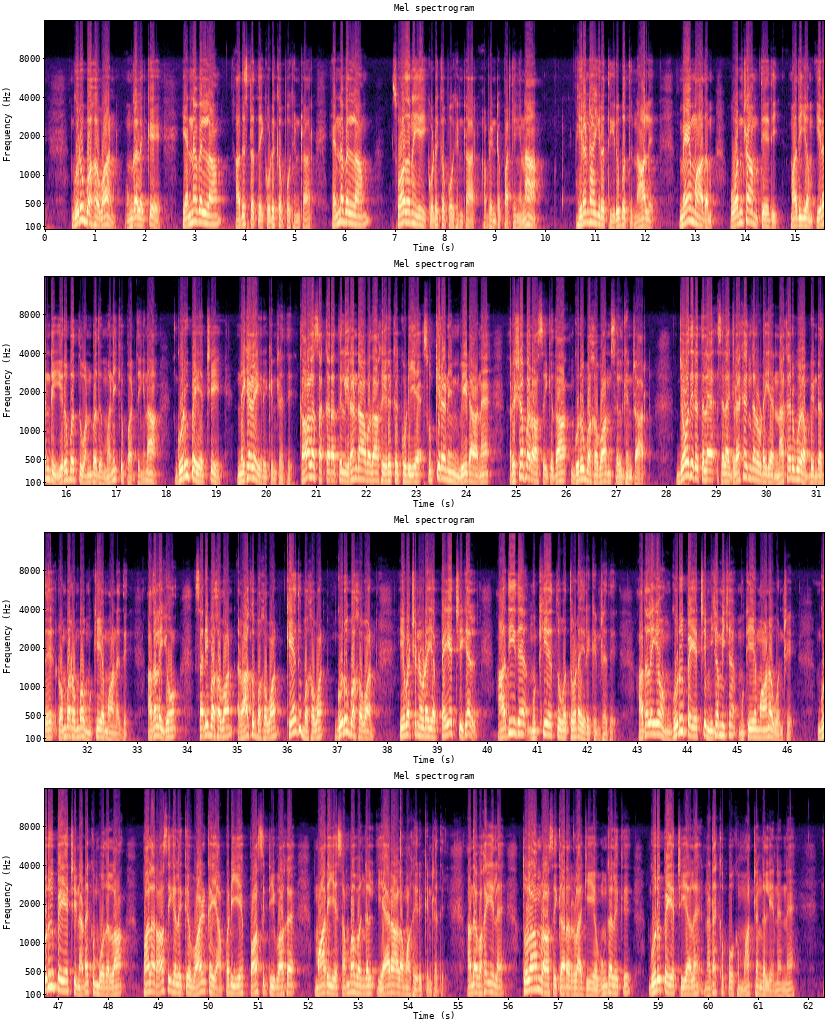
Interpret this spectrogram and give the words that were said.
குரு பகவான் உங்களுக்கு என்னவெல்லாம் அதிர்ஷ்டத்தை கொடுக்க போகின்றார் என்னவெல்லாம் சோதனையை கொடுக்க போகின்றார் அப்படின்ட்டு பார்த்தீங்கன்னா இரண்டாயிரத்து இருபத்தி நாலு மே மாதம் ஒன்றாம் தேதி மதியம் இரண்டு இருபத்து ஒன்பது மணிக்கு பார்த்தீங்கன்னா குரு பெயர்ச்சி நிகழ இருக்கின்றது. கால சக்கரத்தில் இரண்டாவதாக இருக்கக்கூடிய சுக்கிரனின் வீடான ரிஷபராசிக்கு தான் குரு பகவான் செல்கின்றார். ஜோதிடத்தில் சில கிரகங்களுடைய நகர்வு அப்படின்றது ரொம்ப ரொம்ப முக்கியமானது. அதுலேயும் சனி பகவான் ராகு பகவான் கேது பகவான் குரு பகவான் இவற்றினுடைய பெயர்ச்சிகள் அதீத முக்கியத்துவத்தோடு இருக்கின்றது. அதுலேயும் குரு பெயர்ச்சி மிக மிக முக்கியமான ஒன்று. குரு பெயர்ச்சி நடக்கும் போதெல்லாம் பல ராசிகளுக்கு வாழ்க்கை அப்படியே பாசிட்டிவாக மாறிய சம்பவங்கள் ஏராளமாக இருக்கின்றது. அந்த வகையில் துலாம் ராசிக்காரர்களாகிய உங்களுக்கு குரு பெயர்ச்சியால் நடக்கப் போகும் மாற்றங்கள் என்னென்ன?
